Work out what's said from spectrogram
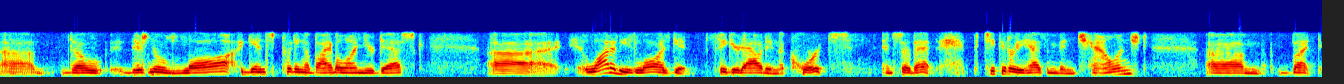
Um, though there's no law against putting a Bible on your desk, uh, a lot of these laws get figured out in the courts, and so that particularly hasn't been challenged. Um, but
